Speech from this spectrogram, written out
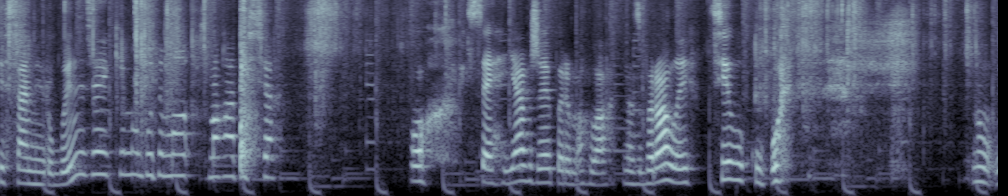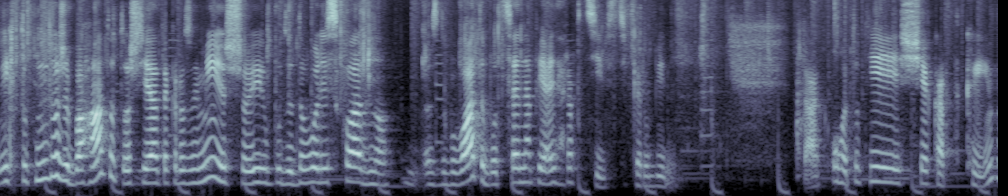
ті самі рубини, за які ми будемо змагатися. Ох, все, я вже перемогла. Назбирала їх цілу купу. Ну, їх тут не дуже багато, тож я так розумію, що їх буде доволі складно здобувати, бо це на 5 гравців стільки рубінів. Так, о, тут є ще картки.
